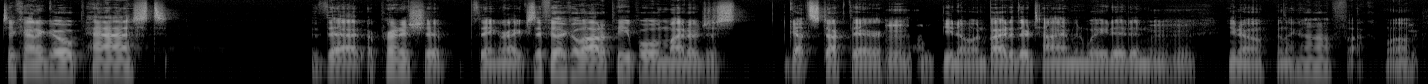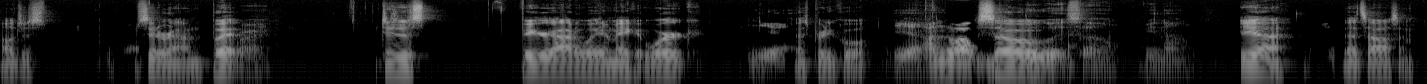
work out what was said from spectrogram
To kind of go past that apprenticeship thing, right? Cuz I feel like a lot of people might have just got stuck there, Mm-hmm. you know, invited their time and waited and Mm-hmm. you know, been like, "Oh, fuck. Well, I'll just sit around." But Right. to just figure out a way to make it work, Yeah. that's pretty cool. Yeah. I knew I would So- do it. So you know. Yeah, that's awesome.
